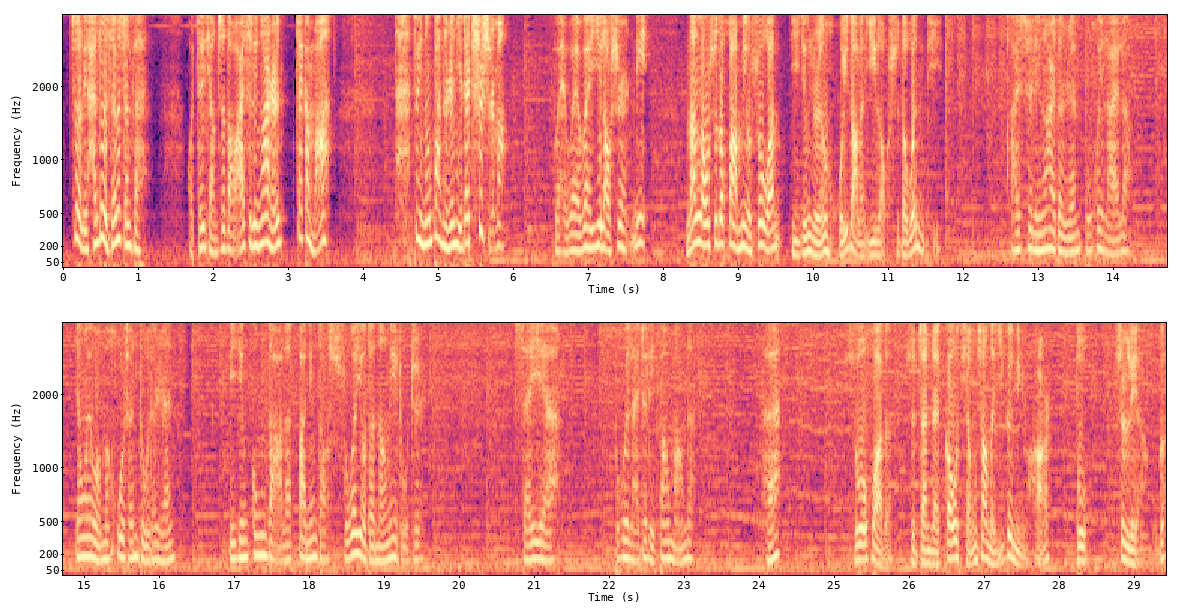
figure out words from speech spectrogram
这里还论什么身份？我真想知道 S 零二人在干嘛？对能办的人也在吃屎吗？喂喂喂，易老师，你……男老师的话没有说完，已经有人回答了易老师的问题。S 零二的人不会来了，因为我们护神组的人已经攻打了半宁岛所有的能力组织，谁也不会来这里帮忙的。啊？说话的是站在高墙上的一个女孩，不是两个，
